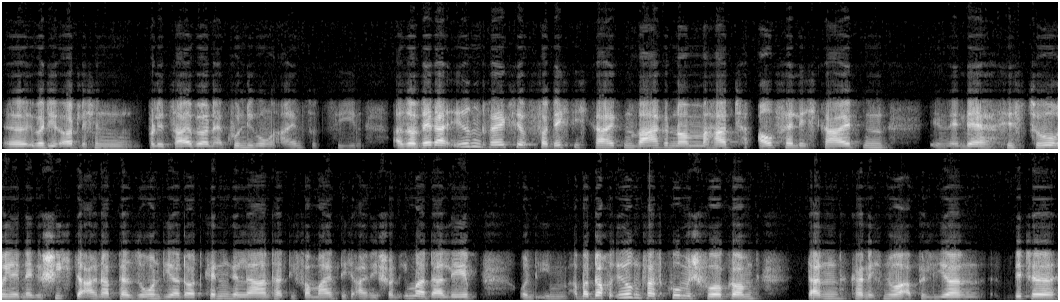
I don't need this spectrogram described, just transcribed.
äh, über die örtlichen Polizeibehörden Erkundigungen einzuziehen. Also wer da irgendwelche Verdächtigkeiten wahrgenommen hat, Auffälligkeiten in, in der Historie, in der Geschichte einer Person, die er dort kennengelernt hat, die vermeintlich eigentlich schon immer da lebt und ihm aber doch irgendwas komisch vorkommt, dann kann ich nur appellieren, bitte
